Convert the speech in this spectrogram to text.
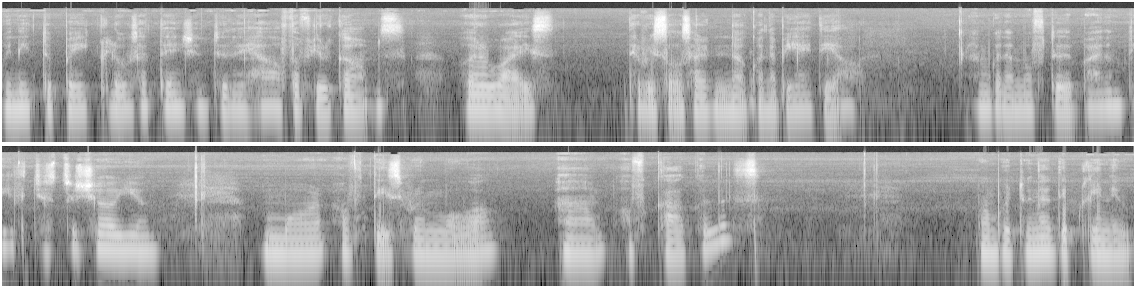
we need to pay close attention to the health of your gums. Otherwise, the results are not going to be ideal. I'm going to move to the bottom teeth just to show you more of this removal um, of calculus. When we're doing a deep cleaning,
